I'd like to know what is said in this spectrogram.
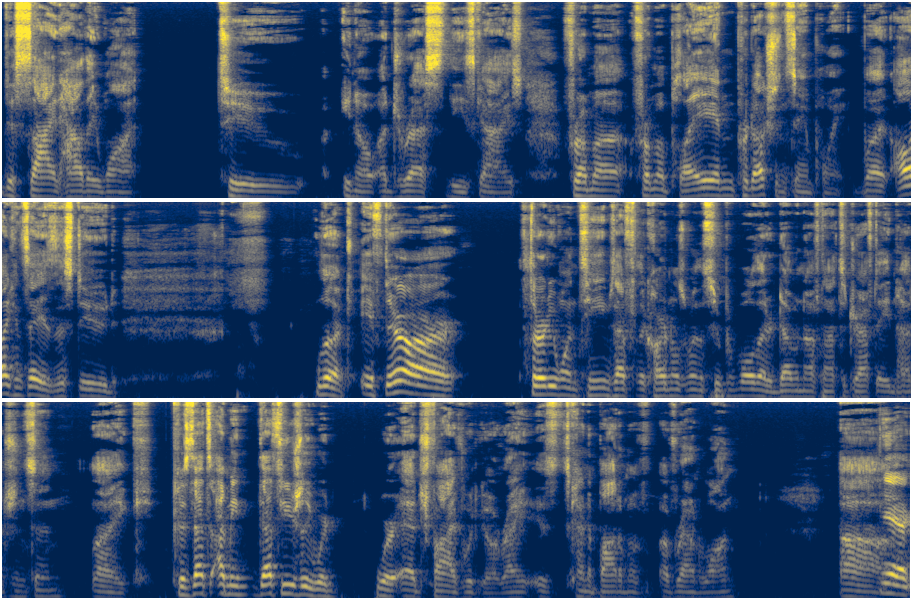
decide how they want to you know address these guys from a from a play and production standpoint but all i can say is this dude look if there are 31 teams after the Cardinals win the Super Bowl that are dumb enough not to draft Aidan Hutchinson. Like, because that's, I mean, that's usually where where Edge five would go, right? Is it's kind of bottom of, of round one. Uh, yeah,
